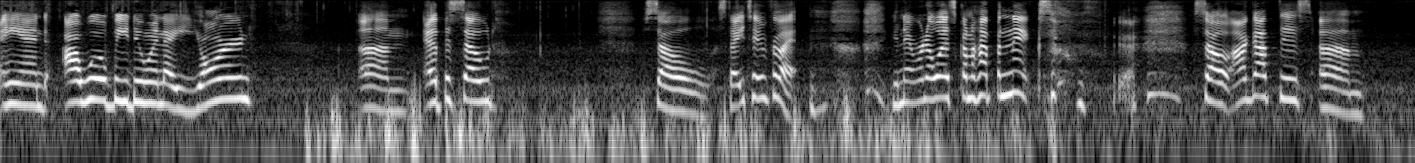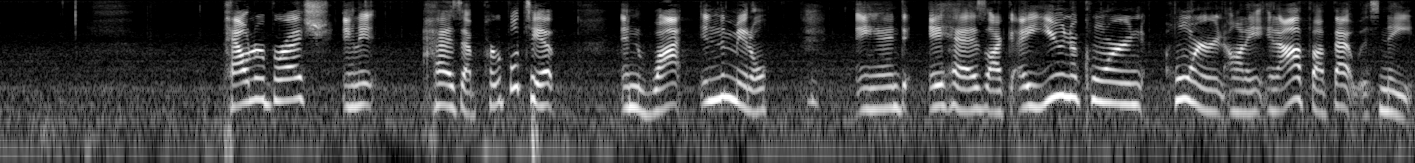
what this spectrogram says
and I will be doing a yarn um, episode. So stay tuned for that. you never know what's gonna happen next. so I got this um, powder brush, and it has a purple tip and white in the middle and it has like a unicorn horn on it, and I thought that was neat.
